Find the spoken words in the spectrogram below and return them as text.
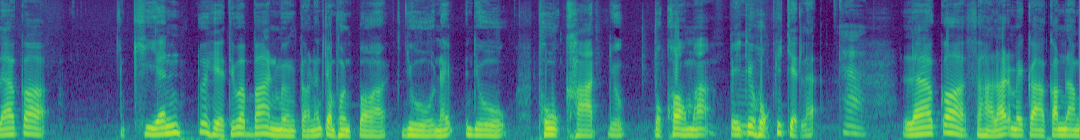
แล้วก็เขียนด้วยเหตุที่ว่าบ้านเมืองตอนนั้นจอมพลปอยู่ในอยู่ผูกขาดอยู่ปกครองมาปีที่ 6 ที่ 7 แล้วค่ะ แล้วก็สหรัฐอเมริกากำลัง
